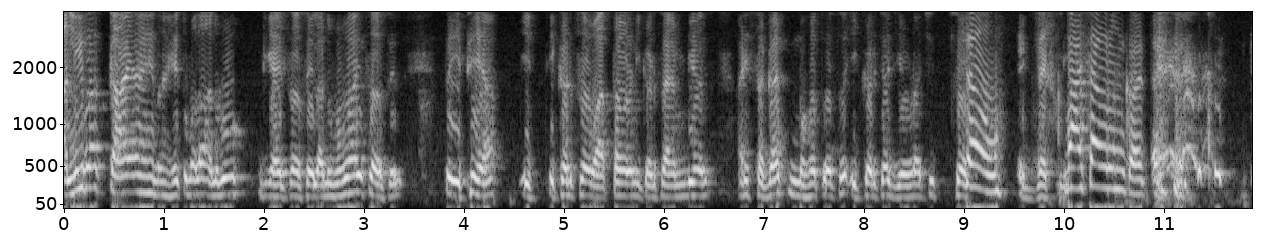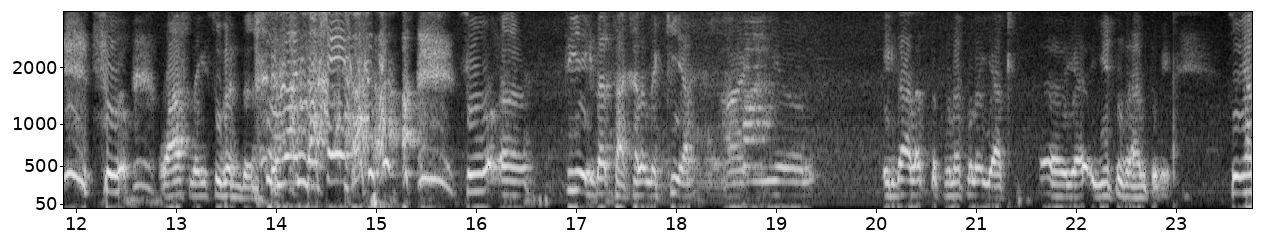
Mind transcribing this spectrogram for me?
अलिबाग काय आहे ना हे तुम्हाला अनुभव घ्यायचा असेल अनुभवायचं असेल तर इथे या. इकडचं वातावरण इकडचं अँबियन्स आणि सगळ्यात महत्वाचं इकडच्या जेवणाची चव. एक्झॅक्टली वासावरून कळत. सो वास नाही सुगंध. सुगंध सो ती एकदा चाखायला नक्की या. आणि एकदा आलात तर पुन्हा पुन्हा याच येतच राहाल तुम्ही. सो या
